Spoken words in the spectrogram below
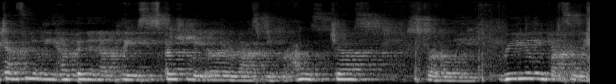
definitely have been in a place, especially earlier last week, where I was just struggling, really wrestling.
